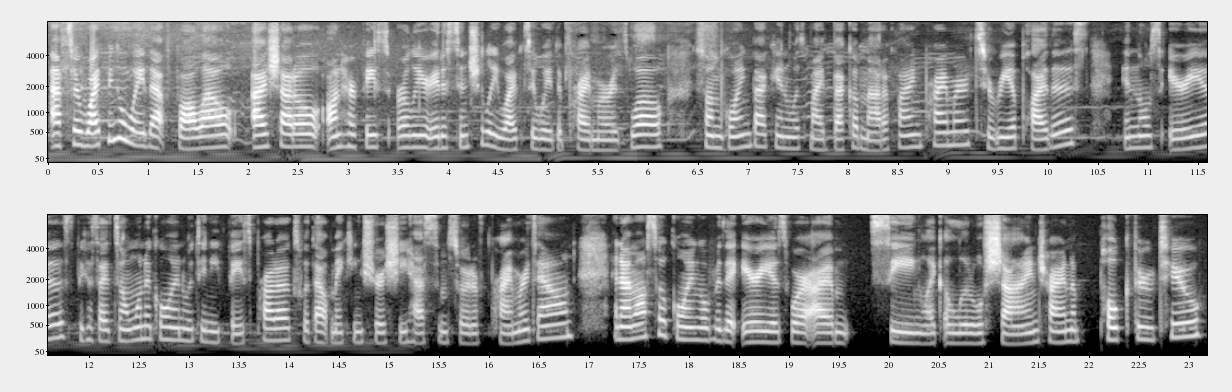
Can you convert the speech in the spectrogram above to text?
After wiping away that fallout eyeshadow on her face earlier, it essentially wipes away the primer as well. So I'm going back in with my Becca mattifying primer to reapply this in those areas because I don't want to go in with any face products without making sure she has some sort of primer down. And I'm also going over the areas where I'm seeing like a little shine trying to poke through too.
